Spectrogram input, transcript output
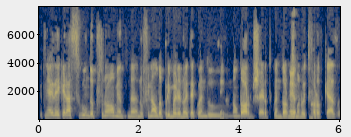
Eu tinha a ideia que era a segunda, porque normalmente na- no final da primeira noite é quando Sim. não dormes, certo? Quando dormes É. uma noite fora de casa.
